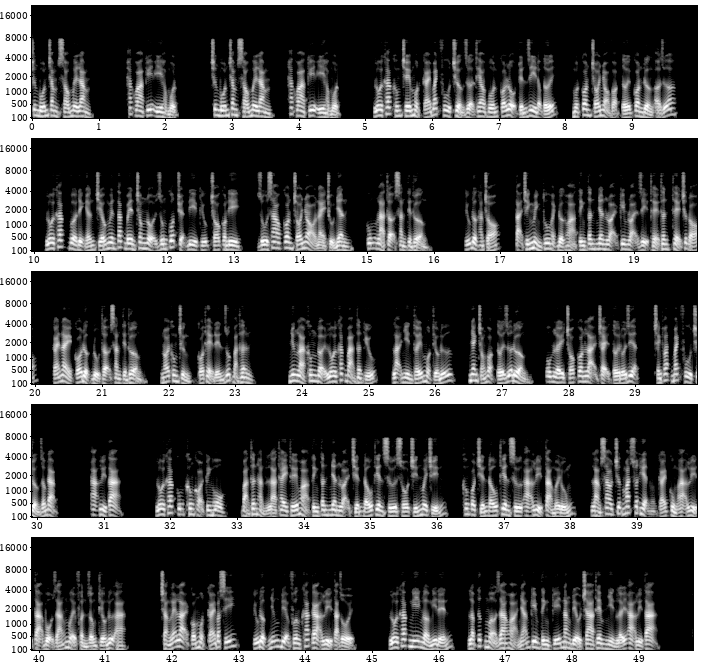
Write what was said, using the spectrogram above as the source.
chương bốn trăm sáu mươi lăm, hắc hoa kỹ y học một. Chương bốn trăm sáu mươi lăm, hắc hoa kỹ y học một. Lôi khắc khống chế một cái bách phu trưởng dựa theo vốn có lộ tuyến di động tới, một con chó nhỏ vọt tới con đường ở giữa. Lôi khắc vừa định ấn chiếu nguyên tắc bên trong nội dung cốt truyện đi cứu chó con đi, dù sao con chó nhỏ này chủ nhân cũng là thợ săn tiền thưởng. Cứu được hắn chó, tại chính mình thu hoạch được hỏa tinh tân nhân loại kim loại dị thể thân thể trước đó, cái này có được đủ thợ săn tiền thưởng, nói không chừng có thể đến giúp bản thân. Nhưng là không đợi lôi khắc bản thân cứu, lại nhìn thấy một thiếu nữ, nhanh chóng vọt tới giữa đường ôm lấy chó con lại chạy tới đối diện, tránh thoát bách phu trưởng dẫm đạp. A lì tạ. Lôi khắc cũng không khỏi kinh hô, bản thân hẳn là thay thế hỏa tinh tân nhân loại chiến đấu thiên sứ số chín mươi chín, không có chiến đấu thiên sứ a lì tạ mới đúng, làm sao trước mắt xuất hiện cái cùng a lì tạ bộ dáng mười phần giống thiếu nữ a? Chẳng lẽ lại có một cái bác sĩ cứu được những địa phương khác a lì tạ rồi? Lôi khắc nghi ngờ nghĩ đến, lập tức mở ra hỏa nhãn kim tinh kỹ năng điều tra thêm nhìn lấy a lì tạ.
